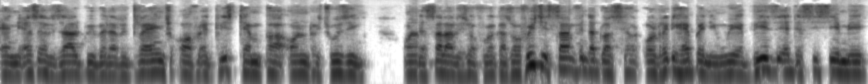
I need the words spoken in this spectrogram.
And as a result, we better retrench or at least temper on reducing on the salaries of workers, of which is something that was already happening. We are busy at the CCMA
